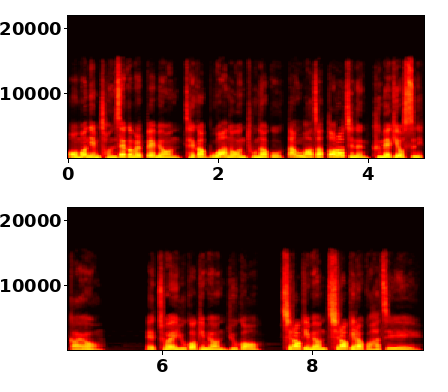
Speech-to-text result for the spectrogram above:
어머님 전세금을 빼면 제가 모아놓은 돈하고 딱 맞아 떨어지는 금액이었으니까요. 애초에 6억이면 6억, 7억이면 7억이라고 하지.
